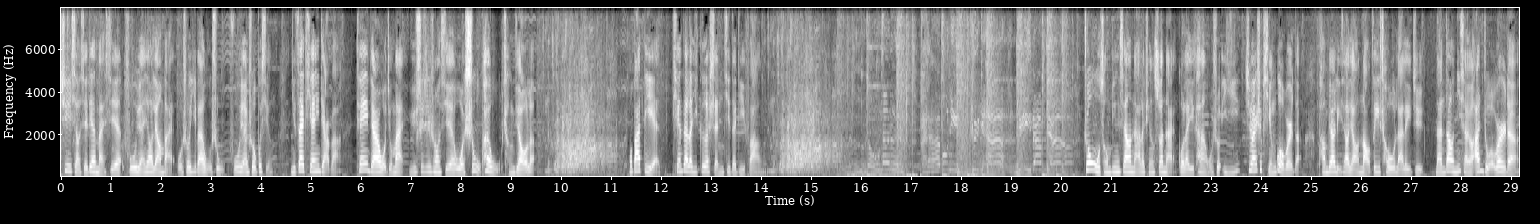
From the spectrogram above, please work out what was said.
去小鞋店买鞋，服务员要两百，我说一百五十五，服务员说不行，你再添一点吧。添一点我就卖，于是这双鞋我十五块五成交了。我把点添在了一个神奇的地方。中午从冰箱拿了瓶酸奶过来一看，我说：“咦，居然是苹果味的。”旁边李逍遥脑子一抽，来了一句：“难道你想要安卓味儿的？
